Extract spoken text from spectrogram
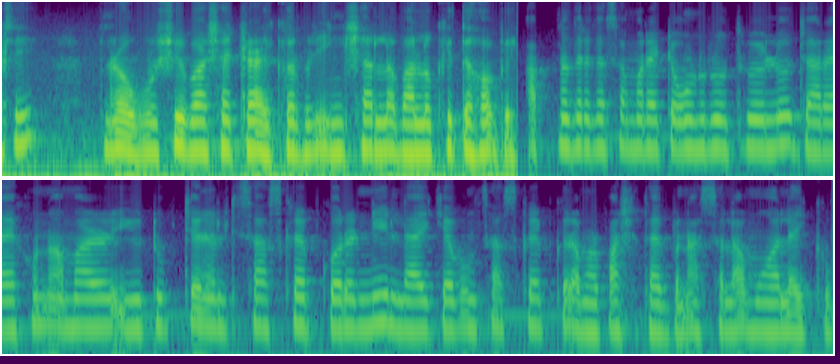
আছে আপনারা অবশ্যই বাসায় ট্রাই করবেন ইনশাল্লাহ ভালো খেতে হবে। আপনাদের কাছে আমার একটা অনুরোধ রইল, যারা এখন আমার ইউটিউব চ্যানেলটি সাবস্ক্রাইব করেননি লাইক এবং সাবস্ক্রাইব করে আমার পাশে থাকবেন। আসসালামু আলাইকুম।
